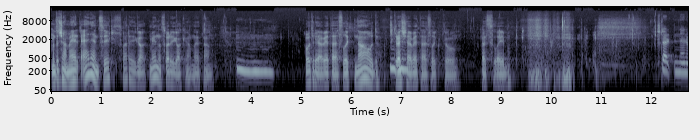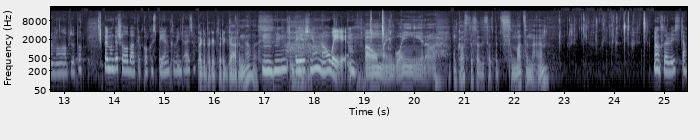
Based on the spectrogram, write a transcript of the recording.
Man tiešām ēd- ēdiens ir svarīgāk, viena no svarīgākajām lietām. Mm. Otrajā vietā es liktu naudu, mm -hmm. trešajā vietā es liktu veselību. Tā ir nenormāla apzupa. Bet man garšo labāk ar kokos pienu, ka viņi taisa. Pagaid, pagaid, tur ir garneles. Mm -hmm. Bieži jau nav vien. Oh, my god! Un kas tas atzīstās pēc smadzenēm? Liekas, ar visu tā.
